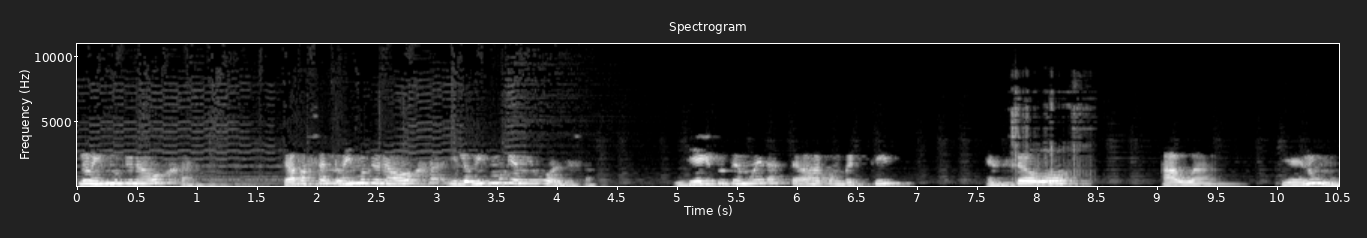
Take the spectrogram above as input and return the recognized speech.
lo mismo que una hoja. Te va a pasar lo mismo que una hoja y lo mismo que a mi bolsa. El día que tú te mueras, te vas a convertir en CO2, agua y en humo.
